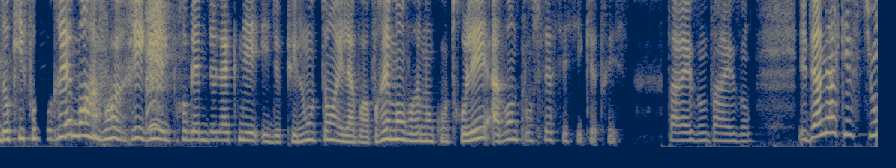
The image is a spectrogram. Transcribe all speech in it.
Donc il faut vraiment avoir réglé le problème de l'acné et depuis longtemps et l'avoir vraiment, vraiment contrôlé avant de penser à ces cicatrices. T'as raison, t'as raison. Et dernière question,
